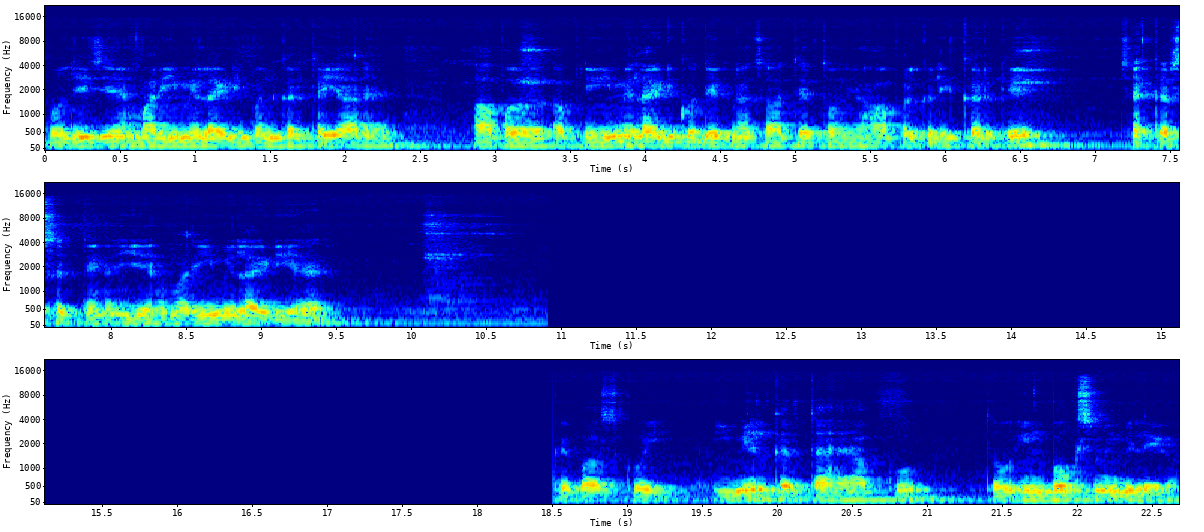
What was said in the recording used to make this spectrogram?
तो लीजिए, हमारी ईमेल आईडी बनकर तैयार है। आप अपनी ईमेल आईडी को देखना चाहते हैं तो यहाँ पर क्लिक करके चेक कर सकते हैं। ये हमारी ईमेल आईडी है। आपके पास कोई ईमेल करता है आपको तो इनबॉक्स में मिलेगा।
